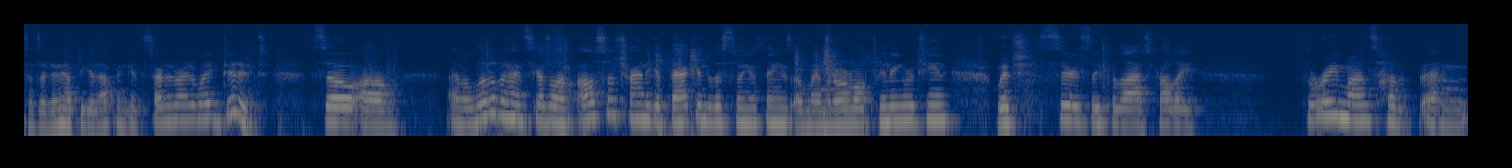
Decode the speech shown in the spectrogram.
since I didn't have to get up and get started right away, didn't. So, um, I'm a little behind schedule. I'm also trying to get back into the swing of things of my normal cleaning routine, which seriously for the last probably three months have been,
